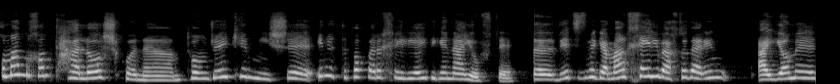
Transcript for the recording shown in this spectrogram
خب من می‌خوام تلاش کنم تا اونجایی که میشه این اتفاق برای خیلی های دیگه نیفته. یه چیزی بگم من خیلی وقتا در این ایام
